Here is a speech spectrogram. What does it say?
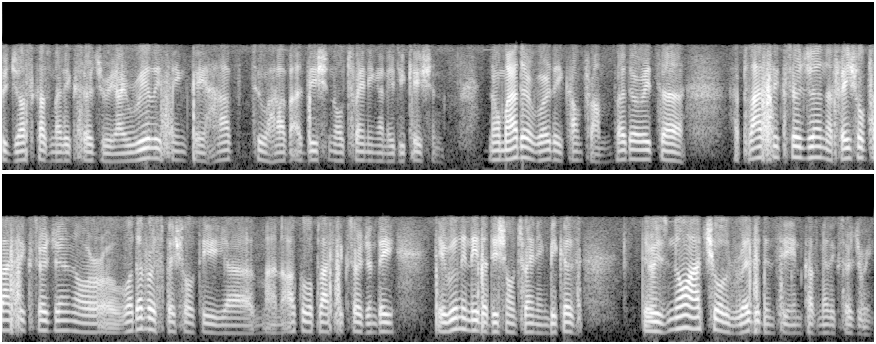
to just cosmetic surgery, I really think they have to have additional training and education, no matter where they come from, whether it's a a plastic surgeon, a facial plastic surgeon, or whatever specialty, um, an oculoplastic surgeon, they they really need additional training because there is no actual residency in cosmetic surgery.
